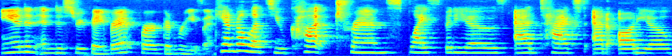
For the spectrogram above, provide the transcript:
and an industry favorite for a good reason. Canva lets you cut, trim, splice videos, add text, add audio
